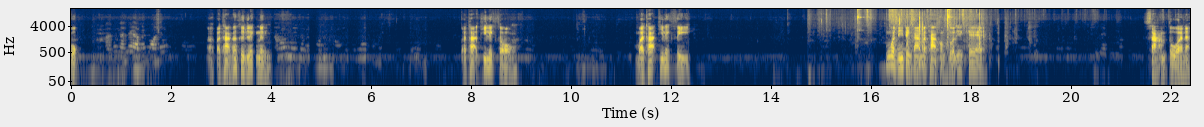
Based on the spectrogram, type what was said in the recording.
หกปนอนเนี่ยอ่าปะทะก็คือเลขหนึ่ง ปะทะที่เลขสองปะทะที่เลขสี่งวดนี้เป็นการปะทะของตัวเลขแค่สามตัวนะ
